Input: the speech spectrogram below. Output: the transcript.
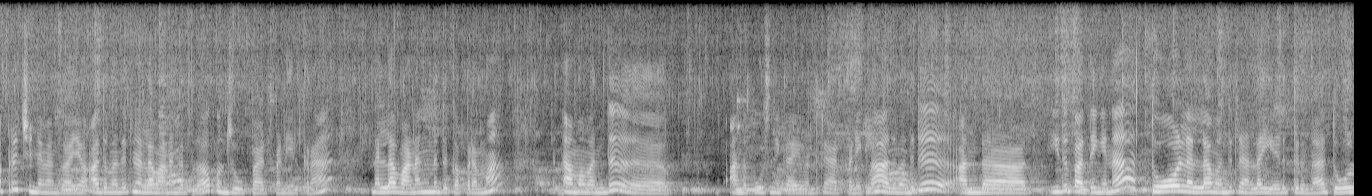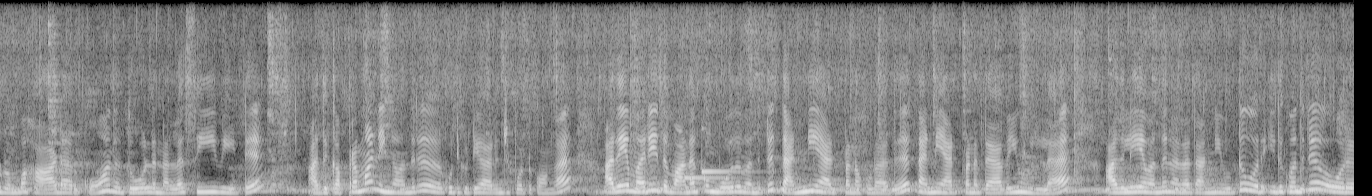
அப்புறம் சின்ன வெங்காயம். அது வந்துட்டு நல்லா வணங்கிறதுக்காக கொஞ்சம் உப்பு ஆட் பண்ணியிருக்கிறேன். நல்லா வணங்கினதுக்கப்புறமா நம்ம வந்து அந்த பூசணிக்காயை வந்துட்டு ஆட் பண்ணிக்கலாம். அது வந்துட்டு அந்த இது பார்த்திங்கன்னா தோல் எல்லாம் வந்துட்டு நல்லா எடுத்துருங்க. தோல் ரொம்ப ஹார்டாக இருக்கும். அந்த தோலை நல்லா சீவிட்டு அதுக்கப்புறமா நீங்கள் வந்துட்டு குட்டி குட்டியாக அரிஞ்சு போட்டுக்கோங்க. அதே மாதிரி இதை வணக்கும் போது வந்துட்டு தண்ணி ஆட் பண்ணக்கூடாது. தண்ணி ஆட் பண்ண தேவையும் இல்லை. அதுலேயே வந்து நல்லா தண்ணி விட்டு ஒரு இதுக்கு வந்துட்டு ஒரு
